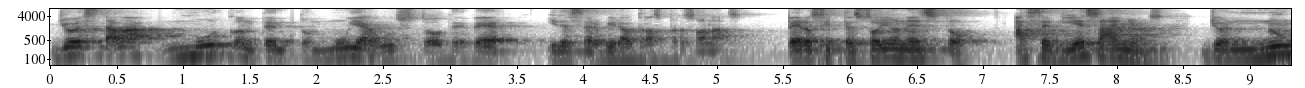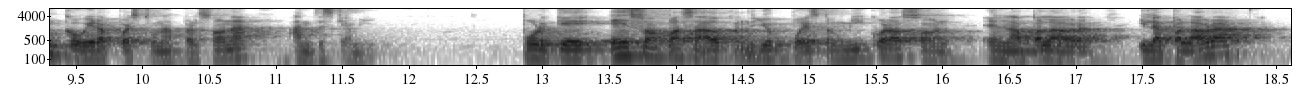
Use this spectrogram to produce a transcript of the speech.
yo estaba muy contento, muy a gusto de ver y de servir a otras personas. Pero si te soy honesto, hace 10 años yo nunca hubiera puesto una persona antes que a mí. Porque eso ha pasado cuando yo he puesto mi corazón en la palabra y la palabra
